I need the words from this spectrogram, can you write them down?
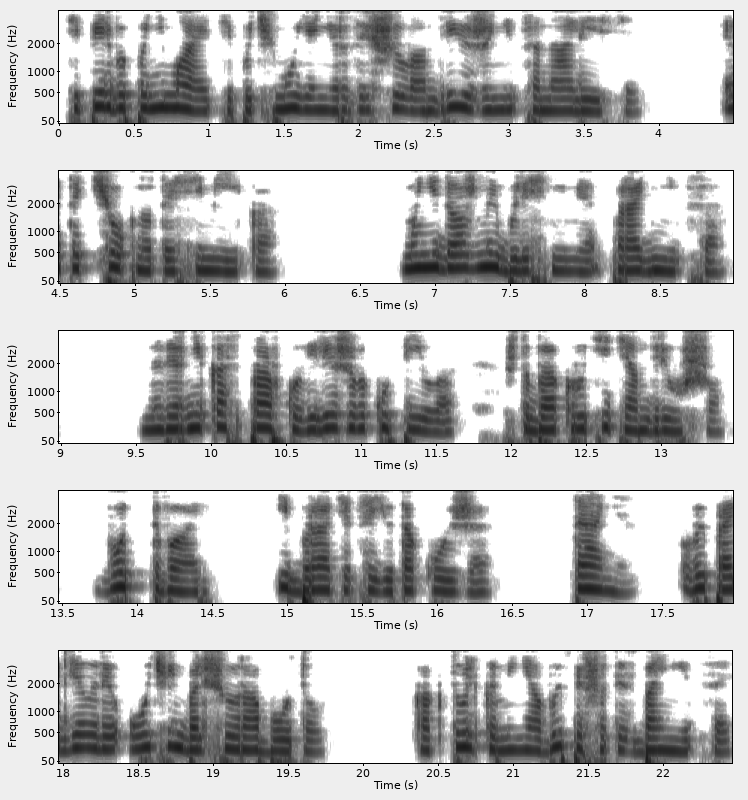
теперь вы понимаете, почему я не разрешила Андрею жениться на Олесе. Это чокнутая семейка. Мы не должны были с ними породниться. Наверняка справку Вележева купила, чтобы окрутить Андрюшу. Вот тварь. И братец ее такой же. Таня, вы проделали очень большую работу. Как только меня выпишут из больницы,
